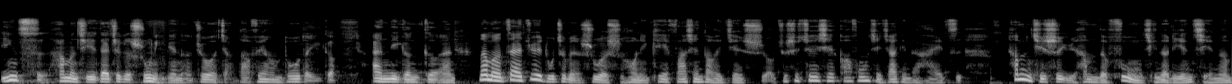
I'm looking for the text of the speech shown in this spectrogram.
因此，他们其实在这个书里面呢，就有讲到非常多的一个案例跟个案。那么，在阅读这本书的时候，你可以发现到一件事哦，就是这些高风险家庭的孩子，他们其实与他们的父母亲的连结呢，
